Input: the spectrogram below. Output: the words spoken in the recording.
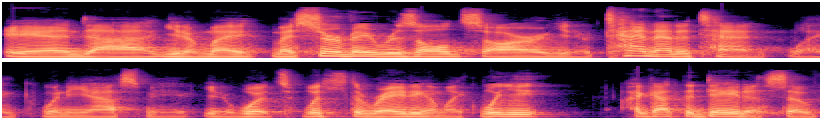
And uh, you know, my my survey results are, you know, 10 out of 10. Like when he asked me, you know, what's what's the rating? I'm like, well, you, I got the data, so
